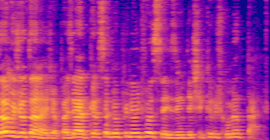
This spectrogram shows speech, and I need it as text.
Tamo junto, Ananja, rapaziada. Quero saber a opinião de vocês, hein? Deixa aqui nos comentários.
